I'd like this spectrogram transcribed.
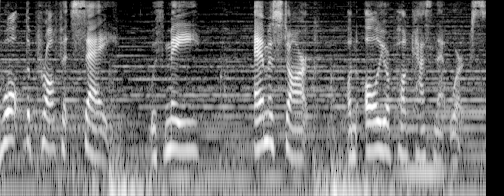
what the prophets say with me, Emma Stark, on all your podcast networks.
